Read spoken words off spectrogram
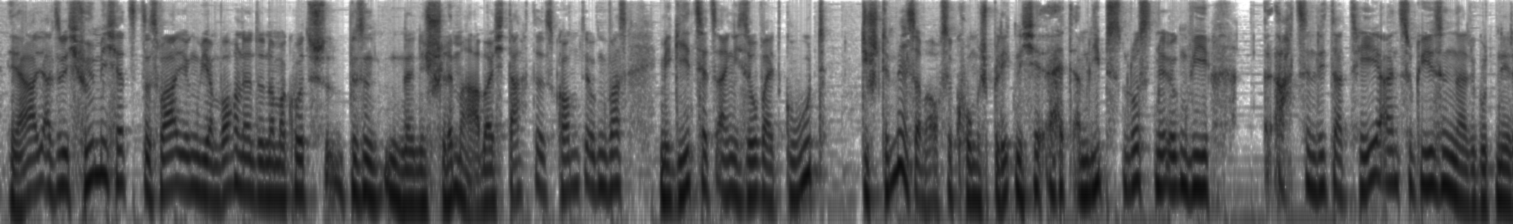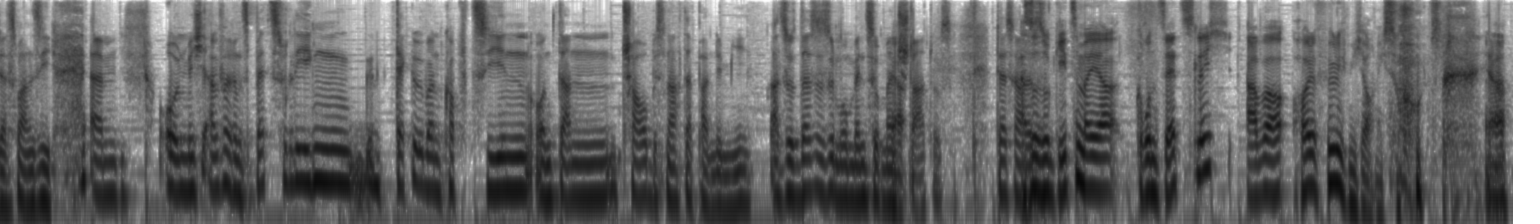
Ja, also ich fühle mich jetzt, das war irgendwie am Wochenende nochmal kurz ein bisschen, ne, nicht schlimmer, aber ich dachte, es kommt irgendwas. Mir geht's jetzt eigentlich so weit gut. Die Stimme ist aber auch so komisch belegt. Ich hätte am liebsten Lust, mir irgendwie 18 Liter Tee einzugießen, na gut, nee, das waren sie, ähm, und mich einfach ins Bett zu legen, Decke über den Kopf ziehen und dann ciao bis nach der Pandemie. Also das ist im Moment so mein ja. Status. Deshalb, also so geht's mir ja grundsätzlich, aber heute fühle ich mich auch nicht so gut. ja. ja.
